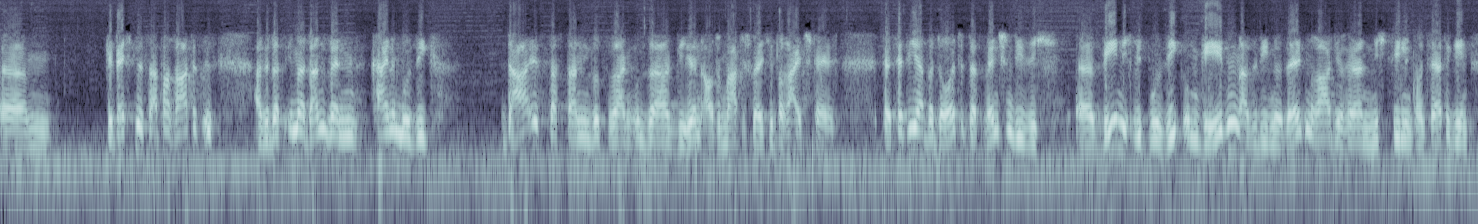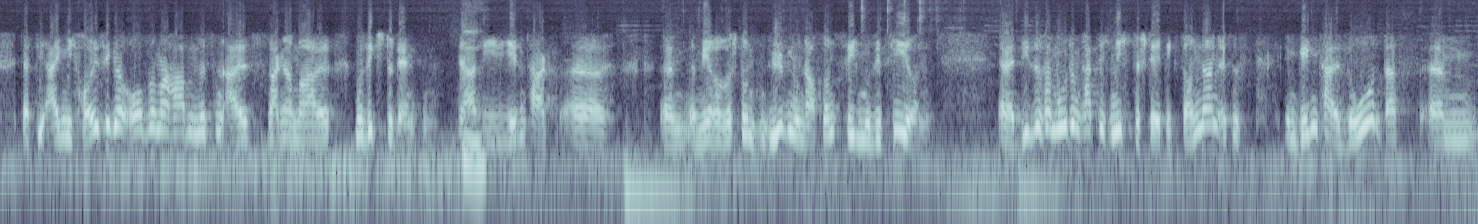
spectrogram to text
ähm, Gedächtnisapparates ist. Also dass immer dann, wenn keine Musik da ist, dass dann sozusagen unser Gehirn automatisch welche bereitstellt. Das hätte ja bedeutet, dass Menschen, die sich äh, wenig mit Musik umgeben, also die nur selten Radio hören, nicht viel in Konzerte gehen, dass die eigentlich häufiger Ohrwürmer haben müssen als, sagen wir mal, Musikstudenten, ja, mhm. die jeden Tag äh, äh, mehrere Stunden üben und auch sonst viel musizieren. Äh, diese Vermutung hat sich nicht bestätigt, sondern es ist im Gegenteil so, dass ähm,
